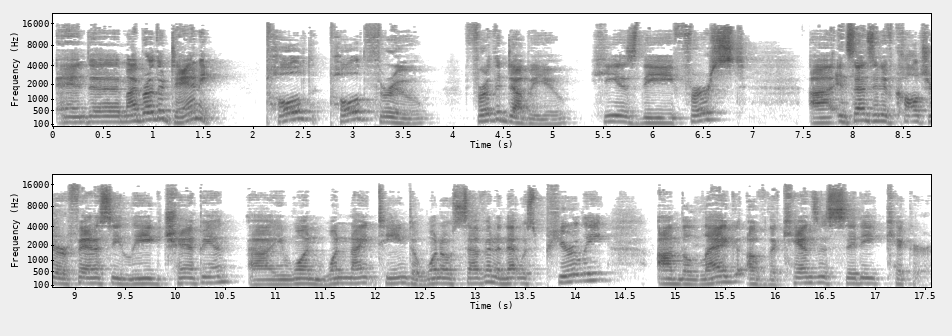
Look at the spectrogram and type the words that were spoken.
and uh, my brother Danny pulled pulled through for the W. He is the first uh, Insensitive Culture Fantasy League champion. Uh, he won 119 to 107, and that was purely on the leg of the Kansas City kicker.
